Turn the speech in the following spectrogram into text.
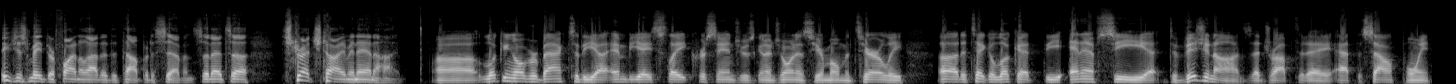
they just made their final out at the top of the seventh, so that's a stretch time in Anaheim. Uh, looking over back to the uh, NBA slate, Chris Andrews is going to join us here momentarily uh, to take a look at the NFC division odds that dropped today at the South Point.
